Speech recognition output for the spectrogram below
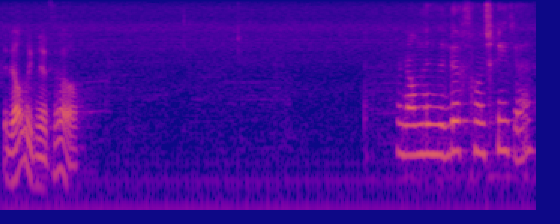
Ja, dat had ik net wel. En dan in de lucht gewoon schieten.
